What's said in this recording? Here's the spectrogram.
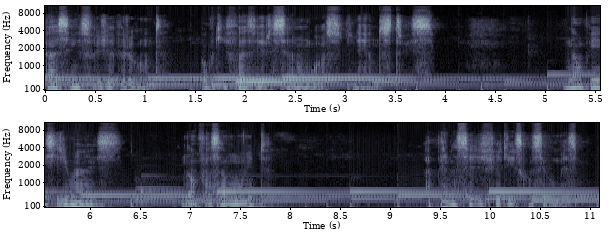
Assim surge a pergunta: o que fazer se eu não gosto de nenhum dos três? Não pense demais, não faça muito, apenas seja feliz consigo mesmo.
